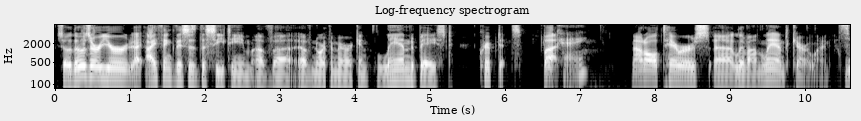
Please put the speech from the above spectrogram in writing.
so those are your. I- think this is the C team of uh, of North American land-based cryptids. But Okay, not all terrors uh, live on land, Caroline. some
